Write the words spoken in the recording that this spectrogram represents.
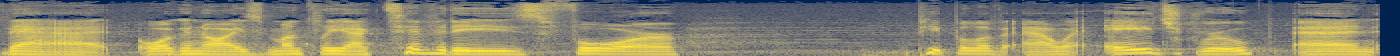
that organized monthly activities for people of our age group, and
